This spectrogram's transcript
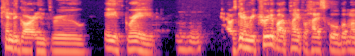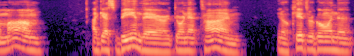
kindergarten through eighth grade. Mhm. And I was getting recruited by Plainfield High School, but my mom, I guess, being there during that time, you know, kids were going to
